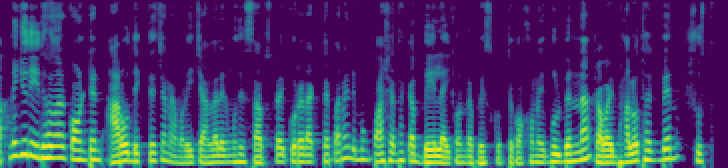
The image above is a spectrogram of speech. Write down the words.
আপনি যদি এই ধরনের কন্টেন্ট আরও দেখতে চান, আমার এই চ্যানেলের মধ্যে সাবস্ক্রাইব করে রাখতে পারেন এবং পাশে থাকা বেল আইকনটা প্রেস করতে কখনোই ভুলবেন না। সবাই ভালো থাকবেন, সুস্থ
